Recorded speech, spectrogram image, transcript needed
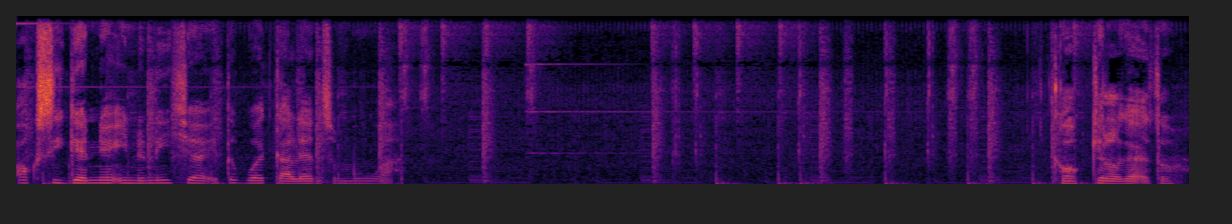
Oksigennya Indonesia itu buat kalian semua. Gokil gak tuh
